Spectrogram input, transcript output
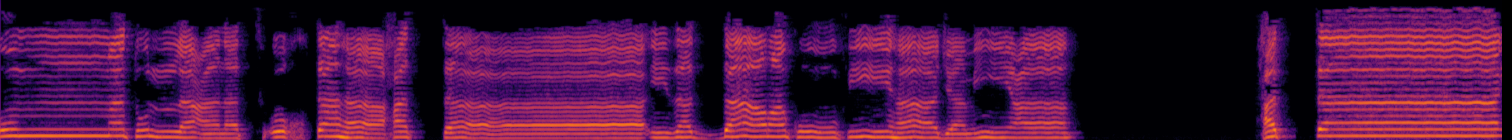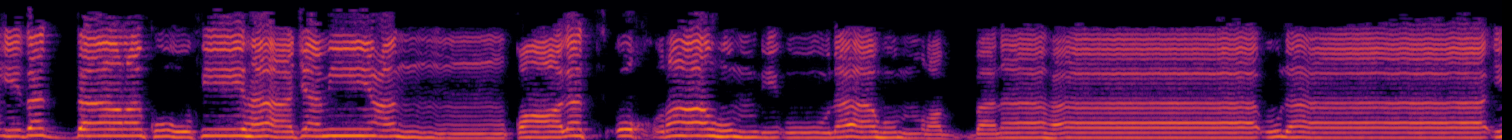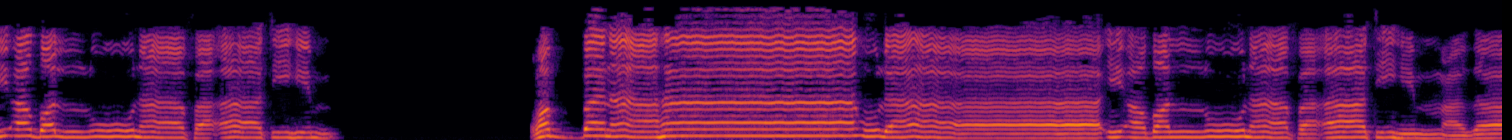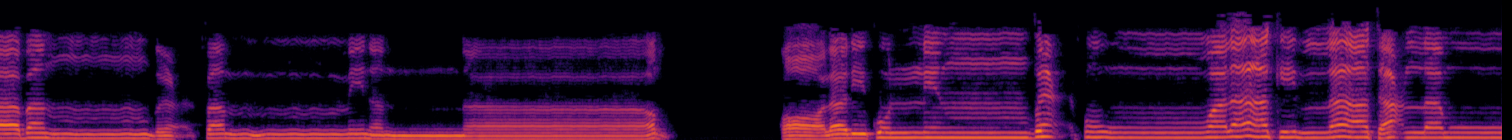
أمة لعنت أختها حتى إذا اداركوا فيها جميعا حتى إذا اداركوا فيها جميعا قالت أخراهم لأولاهم ربنا هؤلاء أضلونا فآتهم ربنا هؤلاء أضلونا فآتهم عذابا ضعفا. من النار قال لكل ضعف ولكن لا تعلمون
